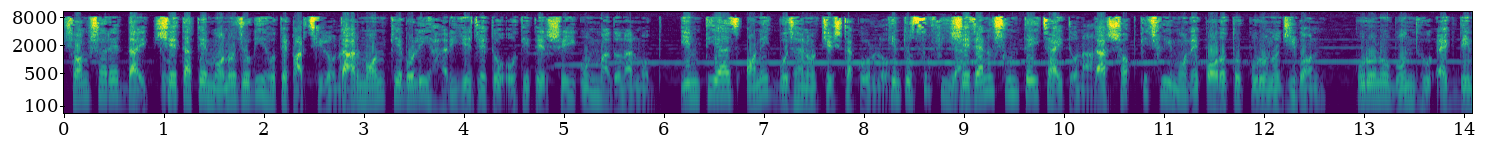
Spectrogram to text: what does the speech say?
সংসারের দায়িত্ব। সে তাতে মনোযোগী হতে পারছিল না। তার মন কেবলই হারিয়ে যেত অতীতের সেই উন্মাদনার মধ্যে। ইমতিয়াজ অনেক বোঝানোর চেষ্টা করল, কিন্তু সুফিয়া সে যেন শুনতেই চাইত না। তার সবকিছুই মনে পড়ত পুরনো জীবন পুরনো বন্ধু একদিন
